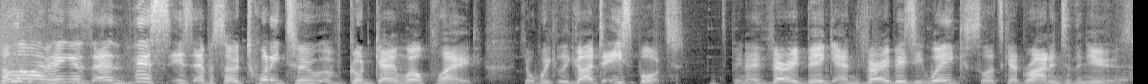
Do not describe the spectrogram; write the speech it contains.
Hello, I'm Hingers, and this is episode 22 of Good Game Well Played, your weekly guide to esports. It's been a very big and very busy week, so let's get right into the news.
